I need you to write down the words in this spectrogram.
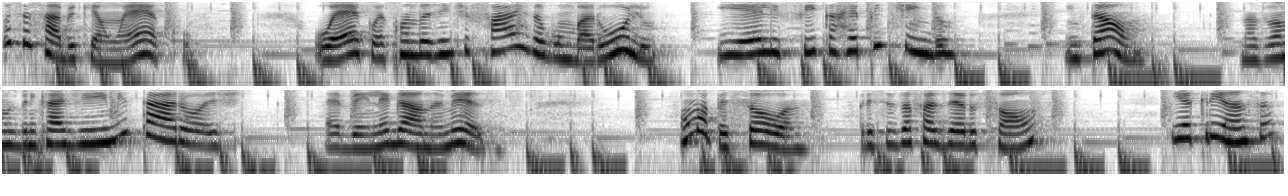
Você sabe o que é um eco? O eco é quando a gente faz algum barulho e ele fica repetindo. Então, nós vamos brincar de imitar hoje. É bem legal, não é mesmo? Uma pessoa precisa fazer os sons e a criança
